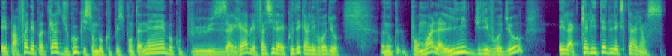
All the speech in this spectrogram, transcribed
et parfois des podcasts, du coup, qui sont beaucoup plus spontanés, beaucoup plus agréables et faciles à écouter qu'un livre audio. Donc, pour moi, la limite du livre audio est la qualité de l'expérience.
